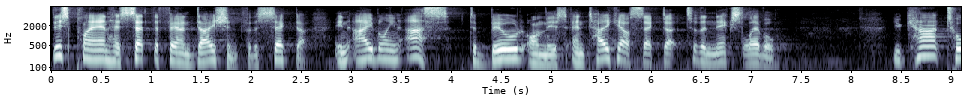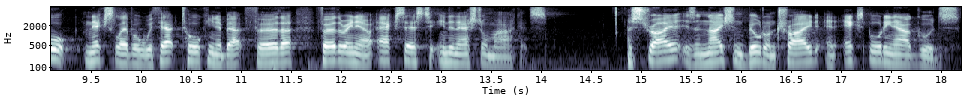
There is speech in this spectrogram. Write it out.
This plan has set the foundation for the sector, enabling us to build on this and take our sector to the next level. You can't talk next level without talking about further, furthering our access to international markets. Australia is a nation built on trade and exporting our goods.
